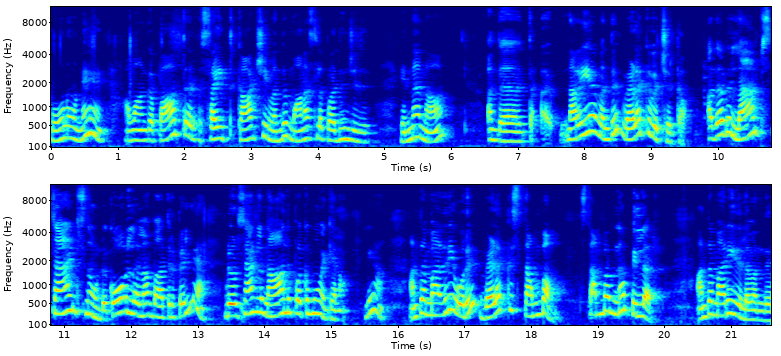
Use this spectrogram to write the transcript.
போனோடனே அவன் அங்கே பார்த்த சைட் காட்சி வந்து மனசில் பதிஞ்சுது. என்னன்னா அந்த த- நிறைய வந்து விளக்கு வச்சிருக்கா. அதாவது லேம்ப் ஸ்டாண்ட்ஸ்னு உண்டு. கோவில்லலாம் பார்த்துருப்பேன் இல்லையா இப்படி ஒரு ஸ்டாண்டில் நாலு பக்கமும் வைக்கலாம் இல்லையா? அந்த மாதிரி ஒரு விளக்கு ஸ்தம்பம். ஸ்தம்பம்னா பில்லர் அந்த மாதிரி இதில் வந்து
